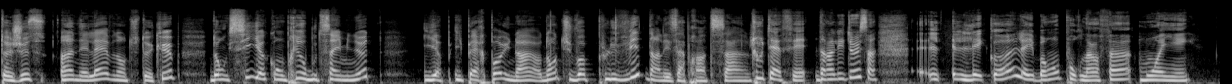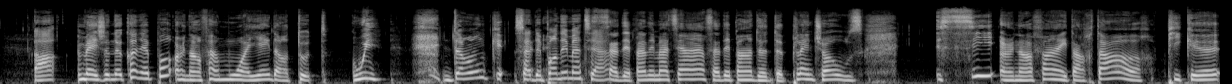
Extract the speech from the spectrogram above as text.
tu as juste un élève dont tu t'occupes. Donc, s'il a compris au bout de cinq minutes, il, il perd pas une heure. Donc, tu vas plus vite dans les apprentissages. Tout à fait. Dans les deux sens. L'école est bon pour l'enfant moyen. Ah, Mais je ne connais pas un enfant moyen dans tout. Oui, Donc, ça dépend des matières. Ça dépend des matières, ça dépend de, de plein de choses. Si un enfant est en retard, puis qu'il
